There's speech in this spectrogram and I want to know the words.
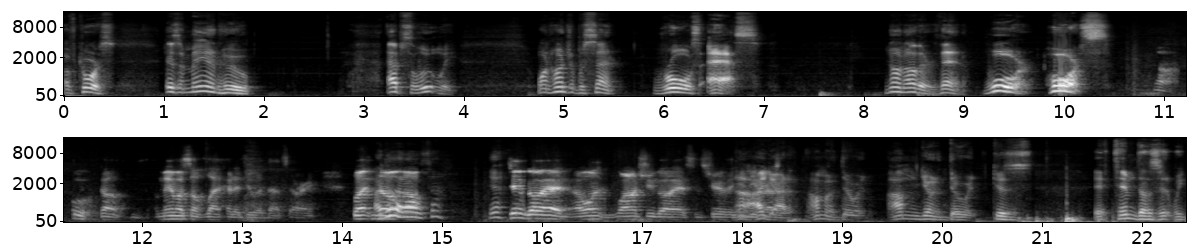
of course, is a man who absolutely 100% rules ass. None other than War Horse. Oh, ooh, no, I made myself lightheaded doing that. Sorry, but I no. do that uh, all the time. Yeah, Tim, go ahead. I want. Why don't you go ahead since you're the. I got it. I'm gonna do it. I'm gonna do it because if Tim does it, we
